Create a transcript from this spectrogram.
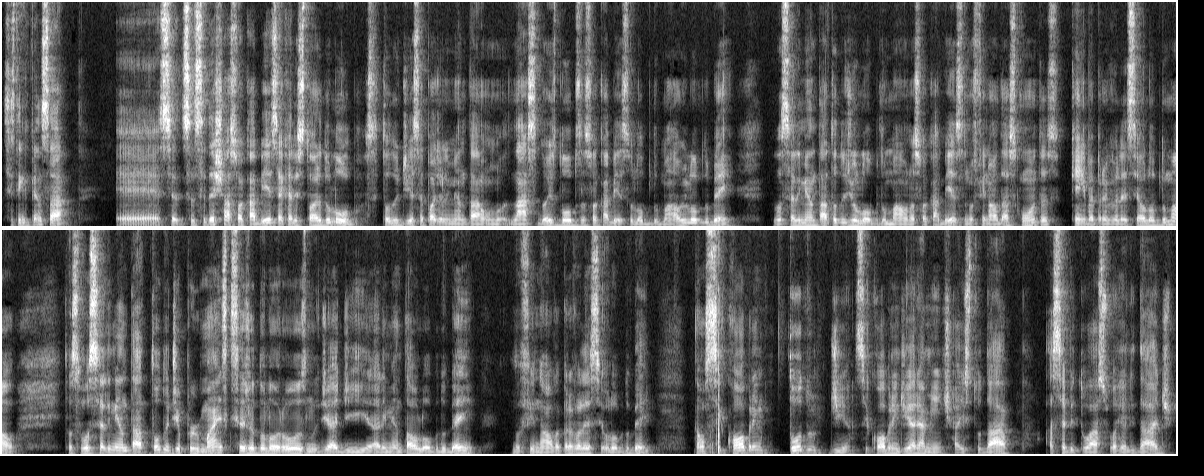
vocês têm que pensar, é, se, se, você deixar a sua cabeça, é aquela história do lobo. Se todo dia você pode alimentar, um, nasce dois lobos na sua cabeça, o lobo do mal e o lobo do bem. Você alimentar todo dia o lobo do mal na sua cabeça, no final das contas, quem vai prevalecer é o lobo do mal. Então, se você alimentar todo dia, por mais que seja doloroso no dia a dia, alimentar o lobo do bem, no final vai prevalecer o lobo do bem. Então, se cobrem todo dia. Se cobrem diariamente a estudar, a se habituar à sua realidade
